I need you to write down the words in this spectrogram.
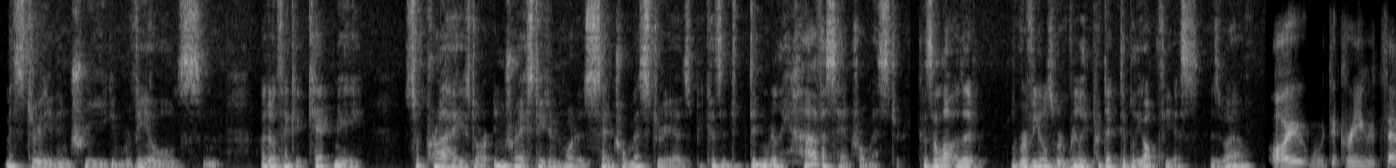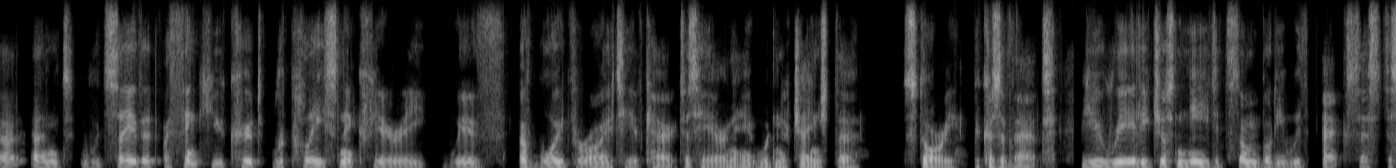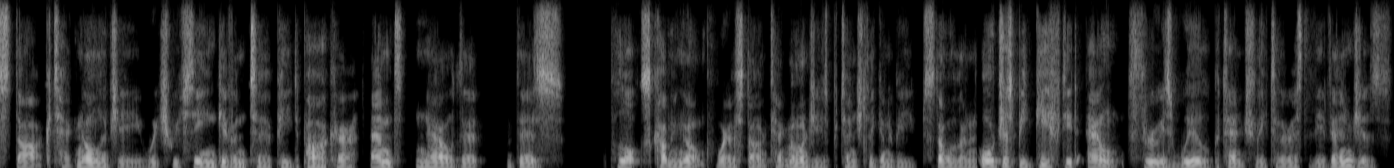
mystery and intrigue and reveals, and I don't think it kept me surprised or interested in what its central mystery is because it didn't really have a central mystery. Because a lot of the the reveals were really predictably obvious as well. I would agree with that and would say that I think you could replace Nick Fury with a wide variety of characters here and it wouldn't have changed the story because of that. You really just needed somebody with access to Stark technology, which we've seen given to Peter Parker. And now that there's plots coming up where Stark technology is potentially going to be stolen or just be gifted out through his will potentially to the rest of the Avengers.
